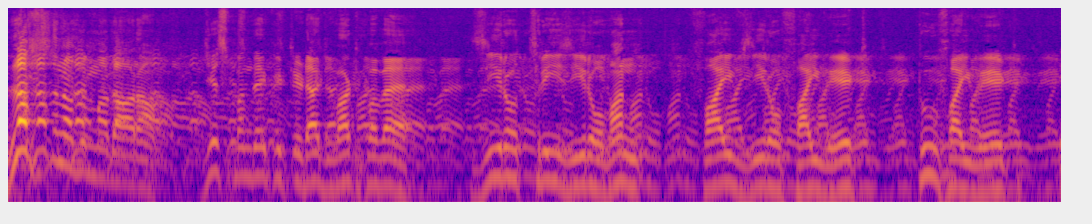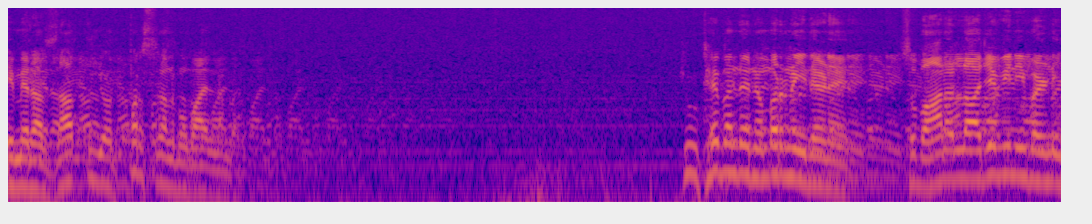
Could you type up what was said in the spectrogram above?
लफ्ज ना जिम्मेदार जिस बंदे की टिड़ा वट पवे zero three zero one, five zero five eight, two five eight, ये मेरा जाती और पर्सनल मोबाइल नंबर। झूठे बंदे नंबर नहीं देने सुबह अल्लाह अजे भी नहीं बढ़नी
